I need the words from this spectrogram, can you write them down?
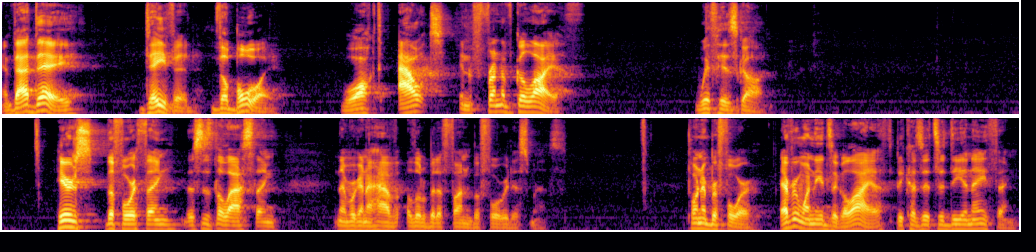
And that day, David, the boy, walked out in front of Goliath with his God. Here's the fourth thing. This is the last thing. And then we're going to have a little bit of fun before we dismiss. Point number four everyone needs a Goliath because it's a DNA thing.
